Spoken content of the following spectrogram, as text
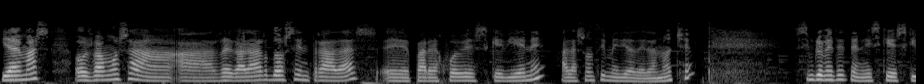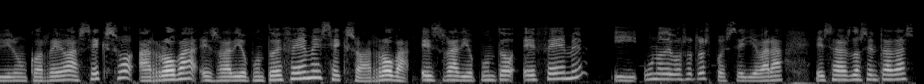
Y además os vamos a, a regalar dos entradas eh, para el jueves que viene a las once y media de la noche. Simplemente tenéis que escribir un correo a sexo arroba esradio.fm, sexo arroba esradio.fm y uno de vosotros pues se llevará esas dos entradas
